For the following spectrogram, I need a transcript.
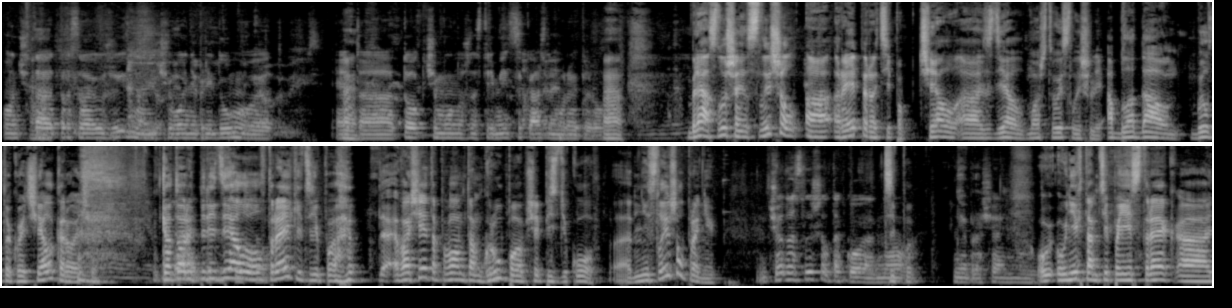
он читает про свою жизнь, он ничего не придумывает. Это то, к чему нужно стремиться каждому рэперу. Бля, слушай, я слышал а, рэпера, типа, чел а, сделал, может, вы слышали, Обладаун. Был такой чел, короче, который переделывал треки, типа... Вообще, это, по-моему, там группа вообще пиздюков. А, Не слышал про них? Что-то слышал такое, но Типа- не обращай внимания. У, у них там, типа, есть трек а,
